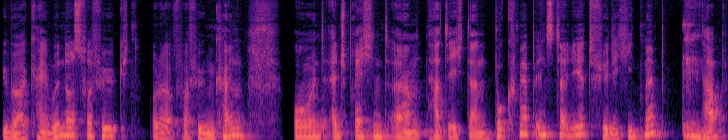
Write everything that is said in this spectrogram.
über kein Windows verfügt oder verfügen können und entsprechend ähm, hatte ich dann Bookmap installiert für die Heatmap, habe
